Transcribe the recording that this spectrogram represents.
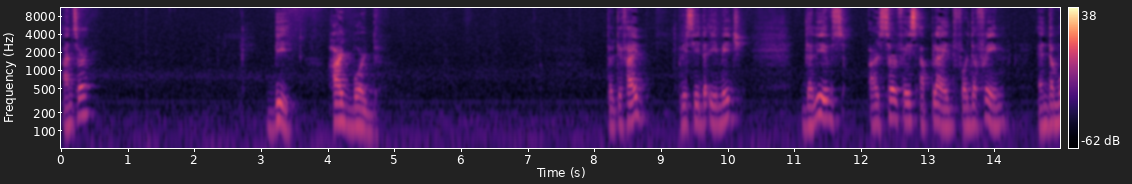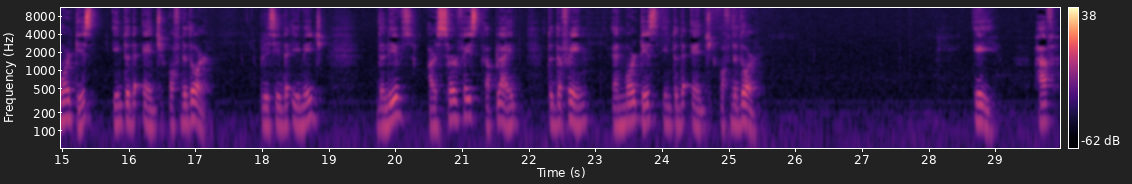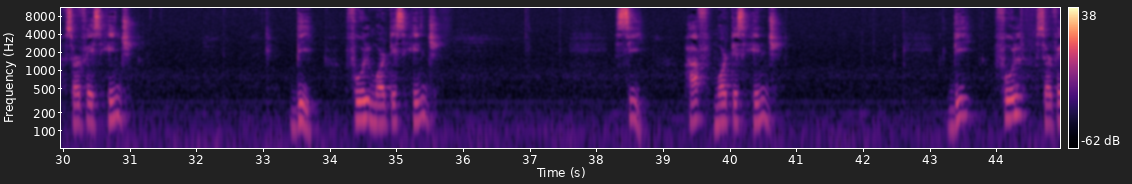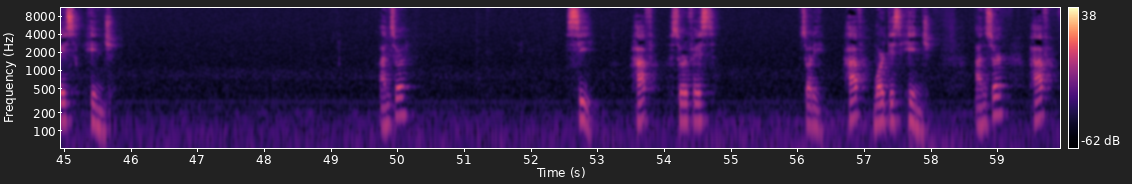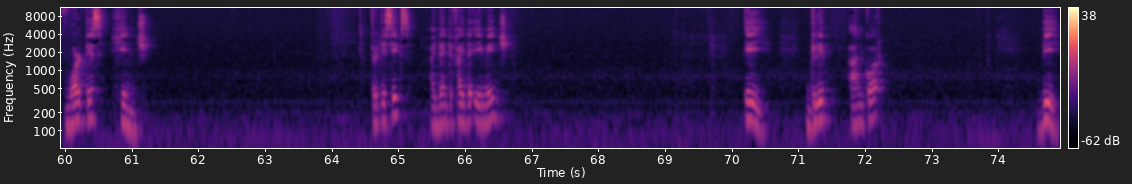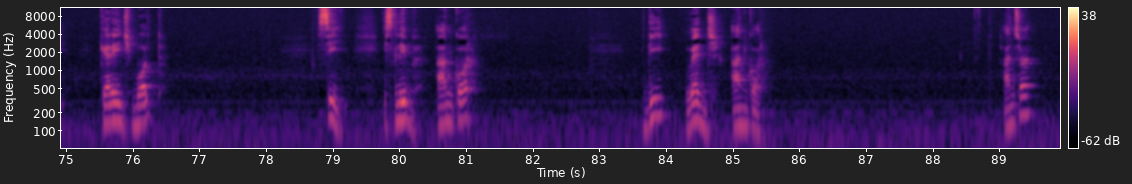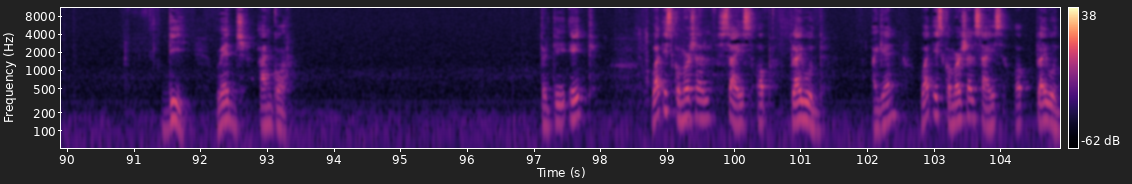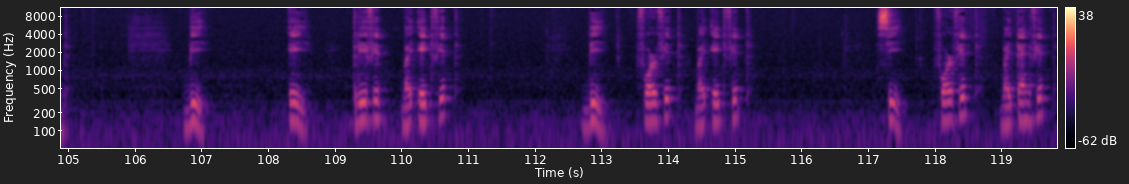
Answer? B. Hardboard. 35. Please see the image. The leaves are surface applied for the frame and the mortise into the edge of the door. Please see the image. The leaves are surface applied to the frame and mortise into the edge of the door. A. Half surface hinge. B. Full mortise hinge. C. Half mortise hinge. D. Full surface hinge. Answer C half surface sorry half mortise hinge answer half mortise hinge 36 identify the image A glip anchor B carriage bolt C sleeve anchor D. Wedge anchor. Answer D. Wedge anchor. 38. What is commercial size of plywood? Again, what is commercial size of plywood? B. A. 3 feet by 8 feet. B. 4 feet by 8 feet. C. 4 feet by 10 feet.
